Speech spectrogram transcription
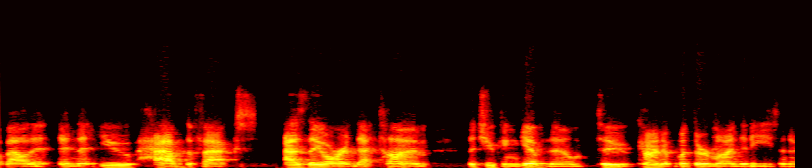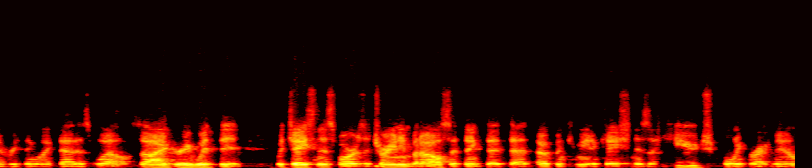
about it, and that you have the facts as they are at that time that you can give them to kind of put their mind at ease and everything like that as well. So I agree with the with Jason as far as the training, but I also think that that open communication is a huge point right now.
